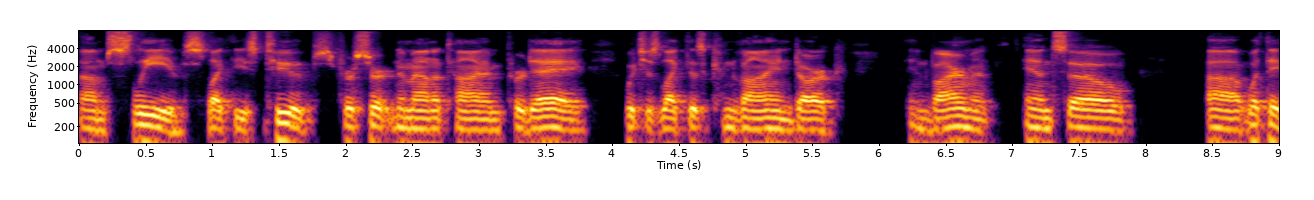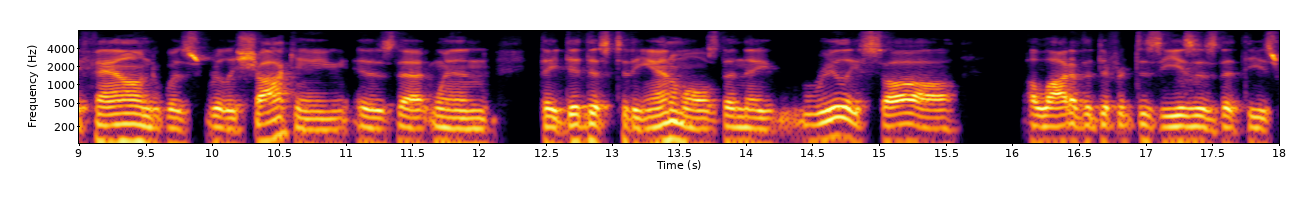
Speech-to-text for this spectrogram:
um, sleeves, like these tubes, for a certain amount of time per day, which is like this confined, dark environment. And so, uh, what they found was really shocking is that when they did this to the animals, then they really saw a lot of the different diseases that these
